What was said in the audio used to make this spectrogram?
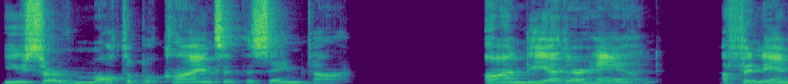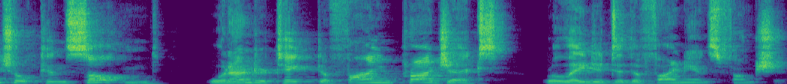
You serve multiple clients at the same time. On the other hand, a financial consultant would undertake defined projects related to the finance function.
